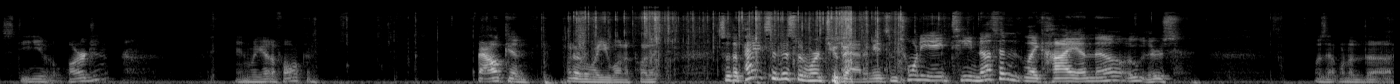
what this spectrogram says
Steve Largent, and we got a Falcon. Falcon, whatever way you want to put it. So the packs in this one weren't too bad. I mean, some 2018, nothing like high end though. Oh, there's, was that one of the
